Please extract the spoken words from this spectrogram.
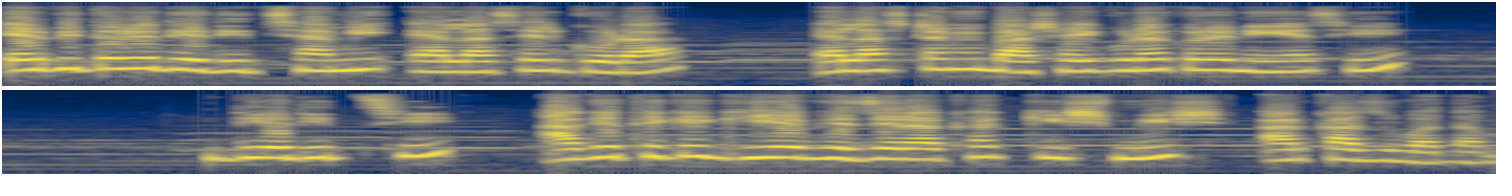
এর ভিতরে দিয়ে দিচ্ছি আমি এলাচের গুঁড়া। এলাচটা আমি বাসায় গুঁড়া করে নিয়েছি। দিয়ে দিচ্ছি আগে থেকে ঘিয়ে ভেজে রাখা কিশমিশ আর কাজু বাদাম।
